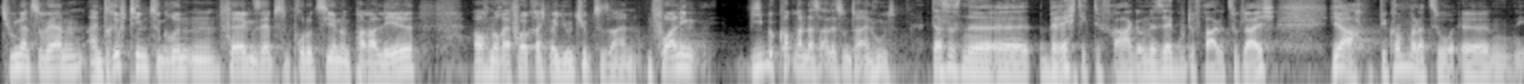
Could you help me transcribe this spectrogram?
Tuner zu werden, ein Driftteam zu gründen, Felgen selbst zu produzieren und parallel auch noch erfolgreich bei YouTube zu sein? Und vor allen Dingen, wie bekommt man das alles unter einen Hut? Das ist eine äh, berechtigte Frage und eine sehr gute Frage zugleich. Ja, wie kommt man dazu? Ähm,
